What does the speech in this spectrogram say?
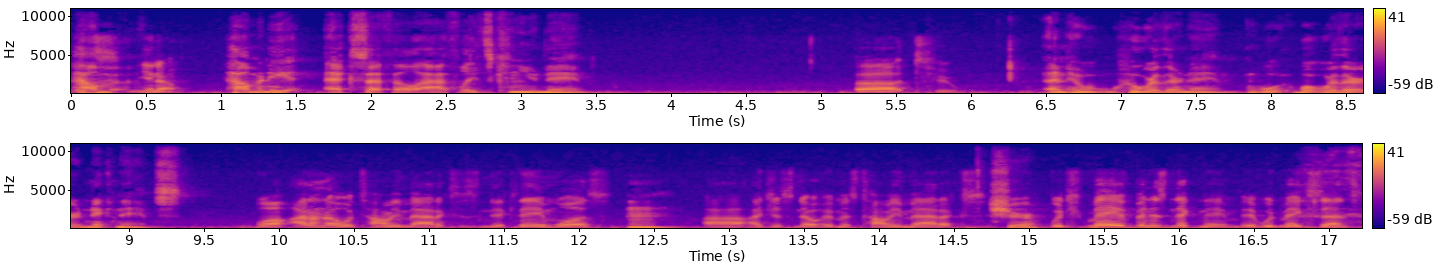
How It's, m- you know, How many XFL athletes can you name? uh, two. And who who were their name? What were their nicknames? Well, I don't know what Tommy Maddox's nickname was. Mm, Uh, I just know him as Tommy Maddox, sure. which may have been his nickname. It would make sense.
